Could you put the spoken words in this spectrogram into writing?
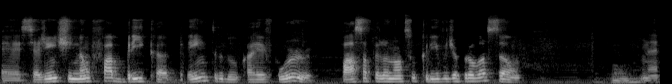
é, se a gente não fabrica dentro do Carrefour, passa pelo nosso crivo de aprovação, uhum. né?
